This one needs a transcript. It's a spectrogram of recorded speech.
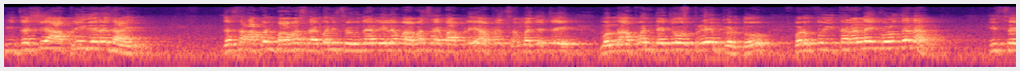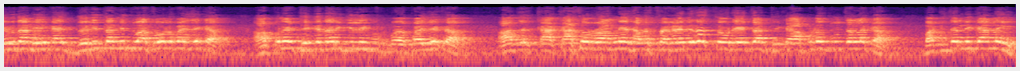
ही जशी आपली गरज आहे जसं आपण बाबासाहेबांनी संविधान लिहिलं बाबासाहेब आपले आपल्या समाजाचे म्हणून आपण त्याच्यावर प्रेम करतो परंतु इतरांनाही कळतं ना की संविधान हे काय दलितांनीच वाचवलं पाहिजे का? आपण ठेकेदारी केली पाहिजे का? आज का कासोर अन्याय झाला सगळ्यांनी रस्त्यावर यायचा ठेका आपणच उचलला का? बाकीच्यांनी का नाही?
